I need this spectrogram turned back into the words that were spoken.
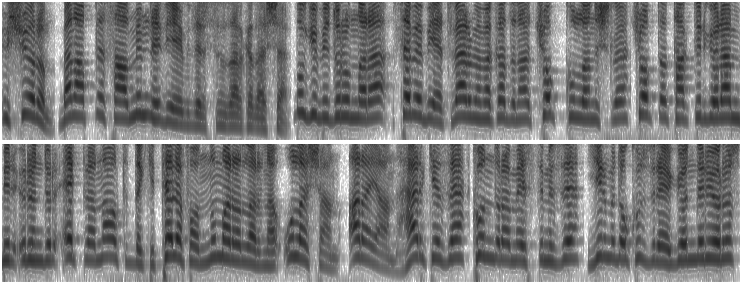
üşüyorum ben abdest almayayım da diyebilirsiniz arkadaşlar. Bu gibi durumlara sebebiyet vermemek adına çok kullanışlı, çok da takdir gören bir üründür. Ekranın altındaki telefon numaralarına ulaşan, arayan herkese Kundura Mest'imizi 29 liraya gönderiyoruz.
